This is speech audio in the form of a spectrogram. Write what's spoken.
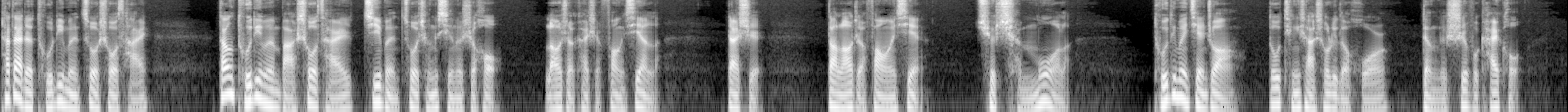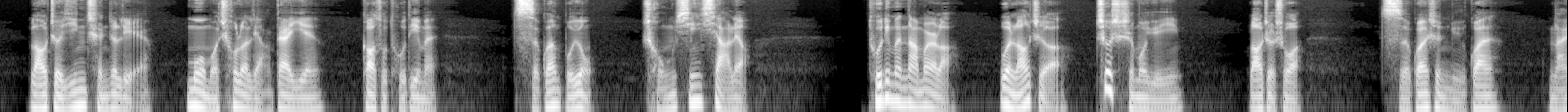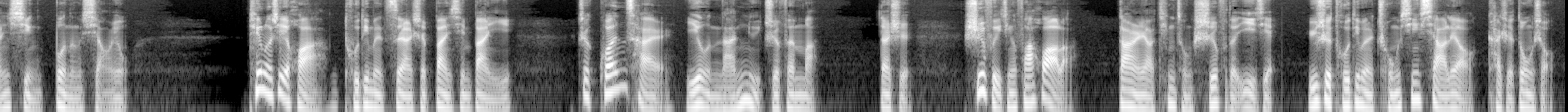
他带着徒弟们做寿材。当徒弟们把寿材基本做成型的时候，老者开始放线了。但是，当老者放完线，却沉默了。徒弟们见状，都停下手里的活等着师傅开口。老者阴沉着脸，默默抽了两袋烟，告诉徒弟们。此关不用重新下料。徒弟们纳闷了，问老者：“这是什么原因？”老者说：“此关是女官，男性不能享用。”听了这话，徒弟们自然是半信半疑。这棺材也有男女之分吗？但是师傅已经发话了，当然要听从师傅的意见。于是徒弟们重新下料，开始动手。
